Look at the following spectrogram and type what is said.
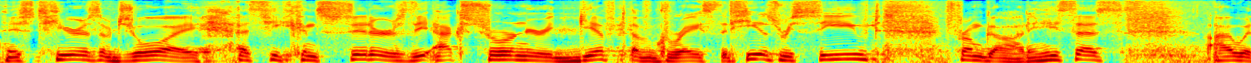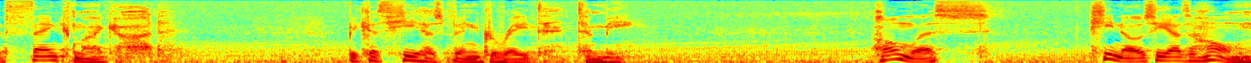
His tears of joy as he considers the extraordinary gift of grace that he has received from God. And he says, I would thank my God because he has been great to me. Homeless, he knows he has a home.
